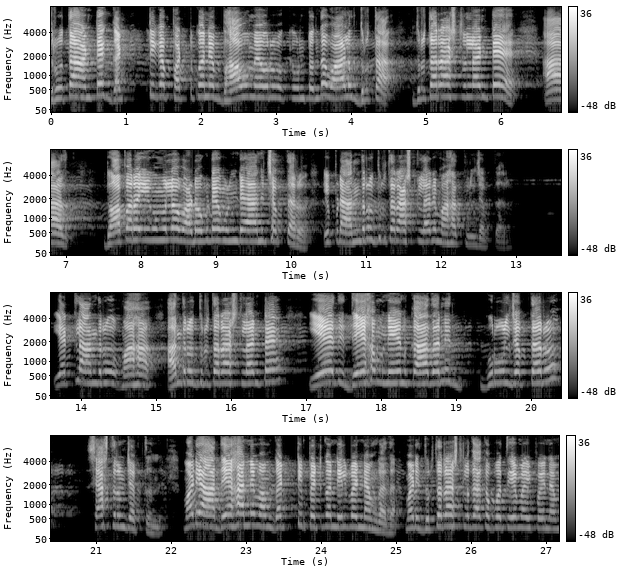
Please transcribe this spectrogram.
ధృత అంటే గట్టిగా పట్టుకునే భావం ఎవరికి ఉంటుందో వాళ్ళు ధృత. ధృతరాష్ట్రులు అంటే ఆ ద్వాపర యుగంలో వాడొకటే ఉండే అని చెప్తారు. ఇప్పుడు అందరూ ధృతరాష్ట్రులు అని మహాత్ములు చెప్తారు. ఎట్లా అందరూ మహా అందరూ ధృతరాష్ట్రులు అంటే ఏది దేహం నేను కాదని గురువులు చెప్తారు శాస్త్రం చెప్తుంది. మరి ఆ దేహాన్ని మేము గట్టి పెట్టుకొని నిలబడినాం కదా మరి ధృతరాష్ట్రులు కాకపోతే ఏమైపోయినాం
